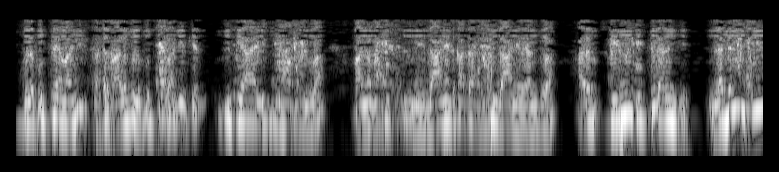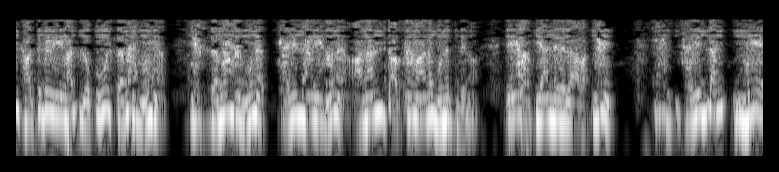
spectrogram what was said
කුල පුත්‍රය වගේ රටකාල කුල පුත්‍රය වගේ කියලා. ඉතියායි මහා බලුවා බලනකොට මේ දාණයට කතා කරන දාණය යන්දුවා අර පිරිමි කිට්ටු ඇරෙන්නේ. ලැබෙන කී සතුට වීමත් ලොකු ශ්‍රම ගුණයක්. ඒ ශ්‍රම ගුණ, ඇවිල්ගේ ගුණ අනන්ත අප්‍රමාණ ගුණ තිබෙනවා. ඒක කියන්න වෙලාවක් නෙමෙයි. ඇවිල්දන් මේ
